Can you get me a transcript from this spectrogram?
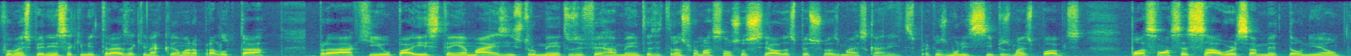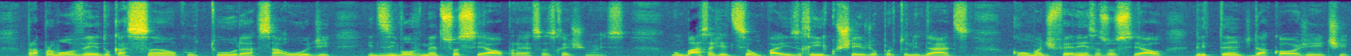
foi uma experiência que me traz aqui na Câmara para lutar para que o país tenha mais instrumentos e ferramentas de transformação social das pessoas mais carentes, para que os municípios mais pobres possam acessar o orçamento da União para promover educação, cultura, saúde e desenvolvimento social para essas regiões. Não basta a gente ser um país rico, cheio de oportunidades, com uma diferença social gritante da qual a gente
